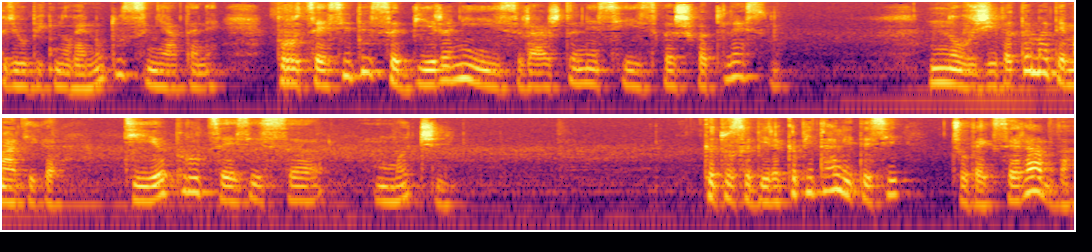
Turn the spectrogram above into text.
При обикновеното смятане процесите събиране и изваждане се извършват лесно. Но в живата математика тия процеси са мъчни. Като събира капиталите си, човек се радва.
